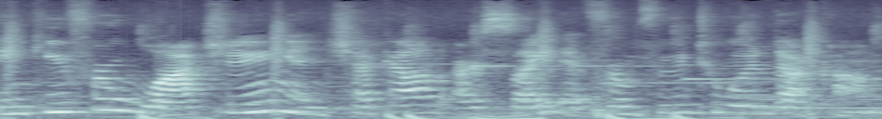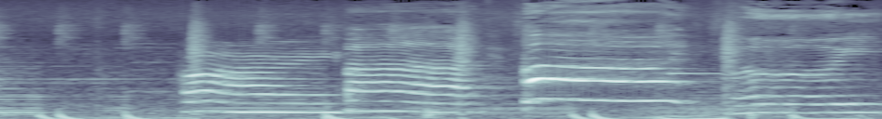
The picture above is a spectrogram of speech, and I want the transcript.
Thank you for watching, and check out our site at fromfoodtowood.com. Bye. Bye. Bye. Bye.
